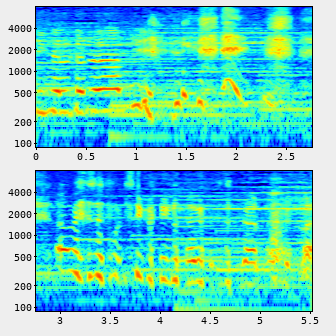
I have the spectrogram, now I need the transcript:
meninggalkan Ami. Ami seperti kehilangan segalanya.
